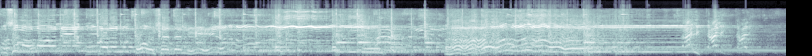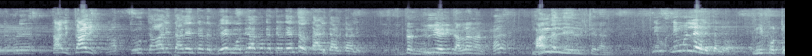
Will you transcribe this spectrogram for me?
ಕುಸುಮ ಮಾಲೆಯನ್ನು ವರನು ತೋಷದಲ್ಲಿ ತಾಳಿ ತಾಳಿ ತಾಳಿ. ತಾಳಿ ತಾಳಿ. ಮತ್ತು ತಾಳಿ ತಾಳಿ ಅಂತ ಹೇಳಿದ್ರೆ ಬೇಗ ಮದುವೆ ಆಗ್ಬೇಕಂತ ಹೇಳಿದೆ ಎಂತ ತಾಳಿ ತಾಳಿ ತಾಳಿ. ಅಂತ ಇಲ್ಲಿ ಹೇಳಿದ್ದಲ್ಲ ನಾನು? ಮಾಂಗಲ್ಯ ಹೇಳ್ತೇನೆ ನಾನು. ನಿಮ್ಮ ನಿಮ್ಮಲ್ಲೇ ಹೇಳಿದ್ದಲ್ವ? ನೀ ಕೊಟ್ಟು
